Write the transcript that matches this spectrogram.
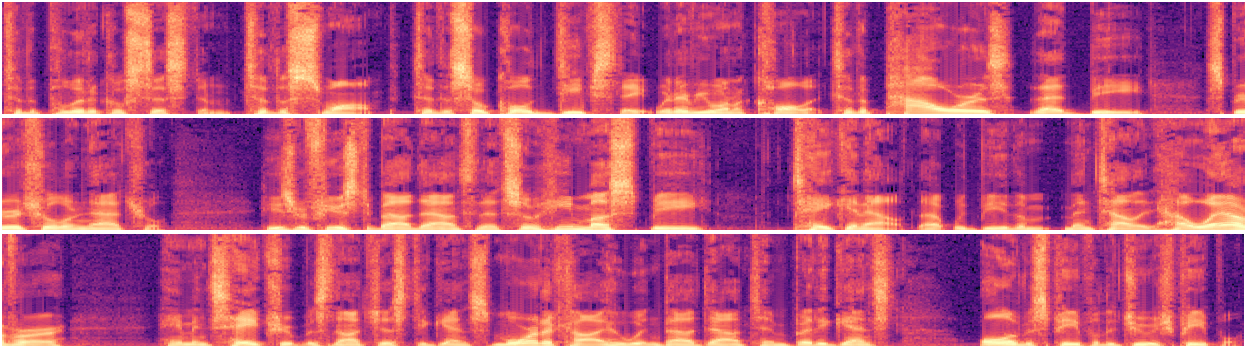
to the political system, to the swamp, to the so-called deep state, whatever you want to call it, to the powers that be, spiritual or natural. He's refused to bow down to that, so he must be taken out. That would be the mentality. However, Haman's hatred was not just against Mordecai, who wouldn't bow down to him, but against all of his people, the Jewish people.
